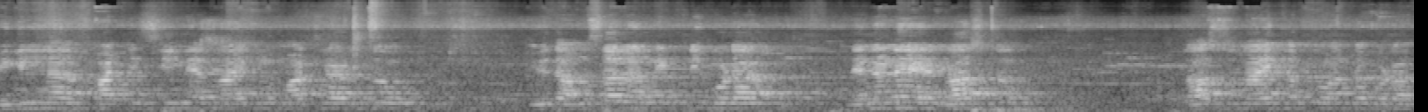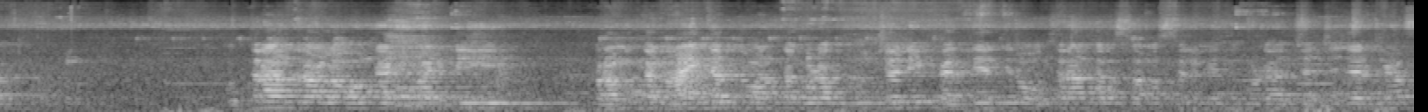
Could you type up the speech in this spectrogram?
మిగిలిన పార్టీ సీనియర్ నాయకులు మాట్లాడుతూ వివిధ అంశాలన్నింటినీ కూడా నిన్ననే రాష్ట్ర రాష్ట్ర నాయకత్వం అంతా కూడా ఉత్తరాంధ్రలో ఉన్నటువంటి ప్రముఖ నాయకత్వం అంతా కూడా కూర్చొని పెద్ద ఎత్తున ఉత్తరాంధ్ర సమస్యల మీద కూడా చర్చ జరిపాం.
